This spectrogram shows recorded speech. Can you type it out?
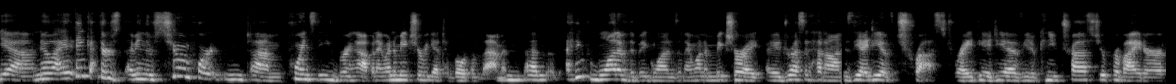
yeah, no, I think there's, I mean, there's two important um, points that you bring up, and I want to make sure we get to both of them. And um, I think one of the big ones, and I want to make sure I, I address it head on, is the idea of trust, right? The idea of, you know, can you trust your provider?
